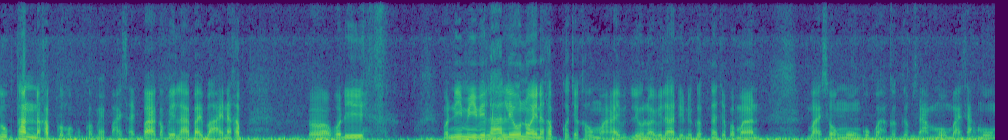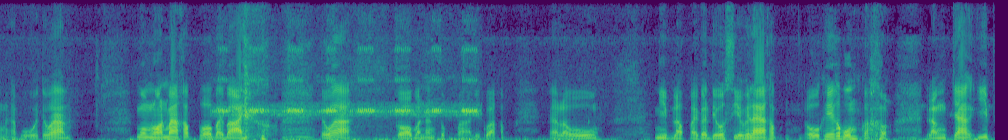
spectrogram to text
ทุก ๆ ท่านนะครับก็มาพบกับแม่ปลายสายป่ากับเวลาบ่ายๆนะครับ ก็พอดี วันนี้มีเวลาเร็วหน่อยนะครับ ก็จะเข้าหมายเร็วหน่อยเวลาเดี๋ยวนี้ก็น่าจะประมาณบ่ายสองโมงกว่าก็เกือบสามโมงบ่ายสามโมงนะครับโอ้โหแต่ว่าง่วงนอนมากครับ พอบ่ายๆแต่ว่าก็มานั่งตกปลาดีกว่าครับ ถ้าเรางีบหลับไปก็เดี๋ยวเสียเวลาครับ โอเคครับผมก็หลังจาก EP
